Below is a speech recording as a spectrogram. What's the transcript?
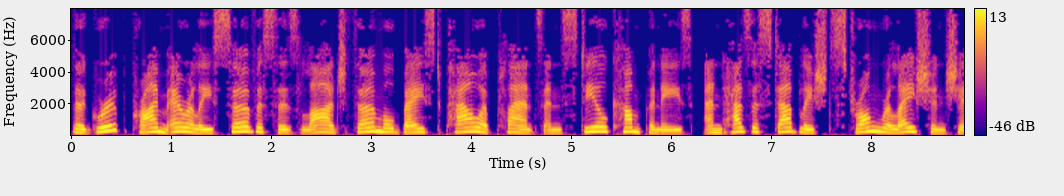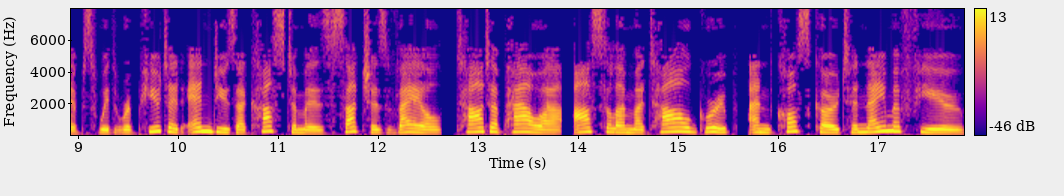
The group primarily services large thermal-based power plants and steel companies, and has established strong relationships with reputed end-user customers such as Vale, Tata Power, ArcelorMittal Group, and COSCO to name a few.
